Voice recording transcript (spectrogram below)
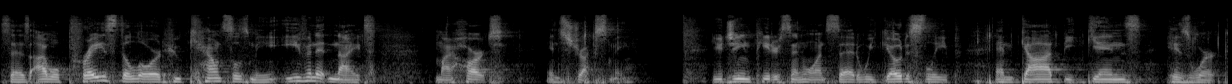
says, I will praise the Lord who counsels me. Even at night, my heart instructs me. Eugene Peterson once said, We go to sleep and God begins his work.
